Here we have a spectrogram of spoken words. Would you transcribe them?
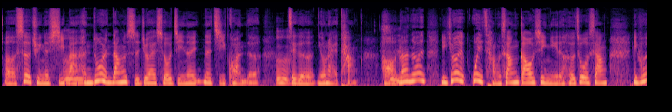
呃社群的洗版，很多人当时就在收集那那几款的这个牛奶糖。好，那那你就会为厂商高兴，你的合作商，你会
